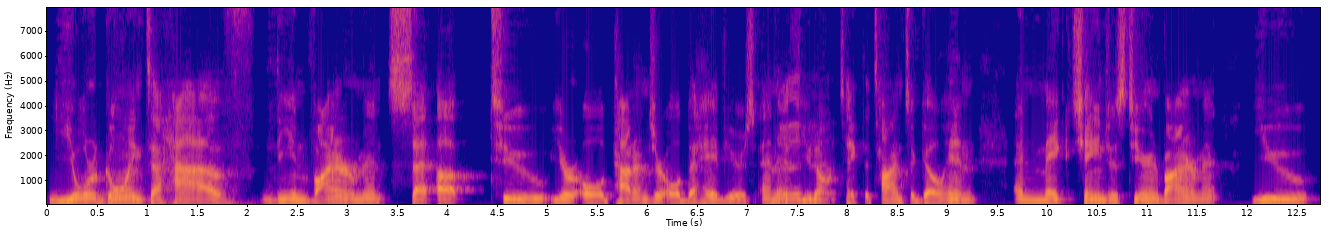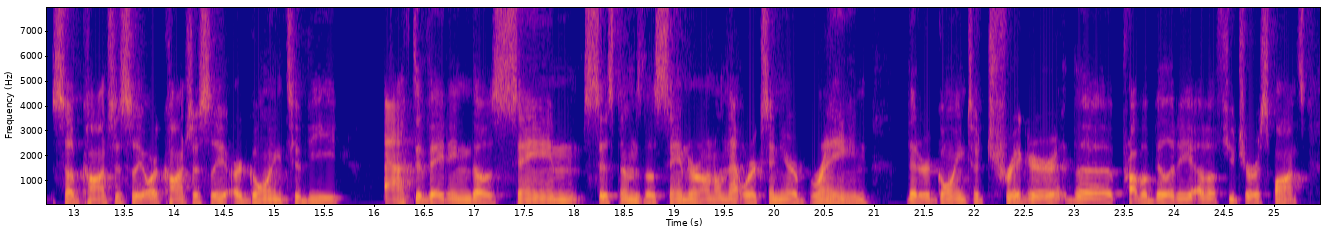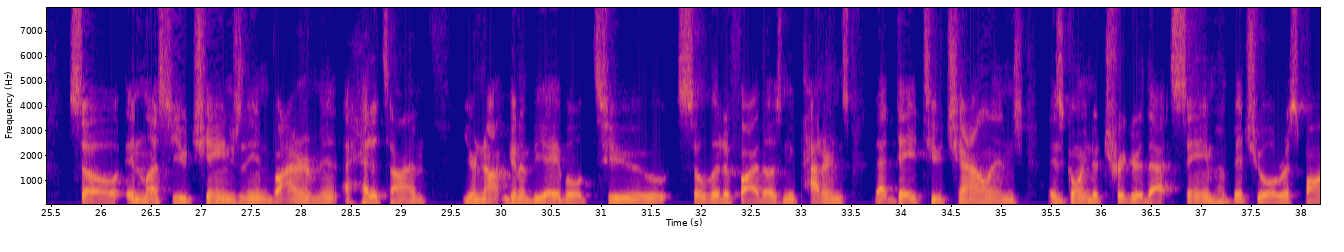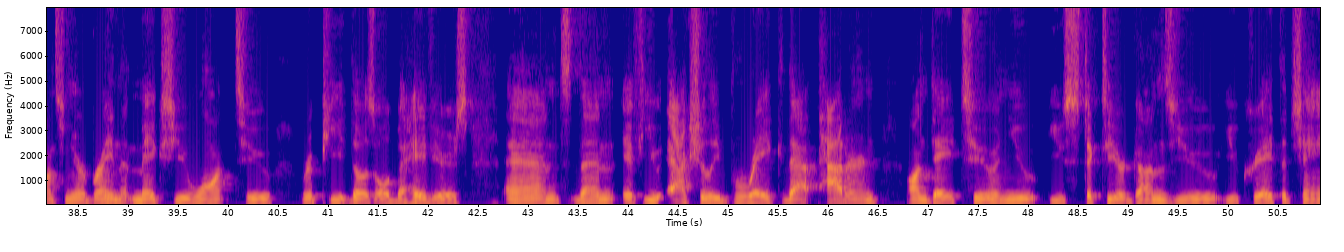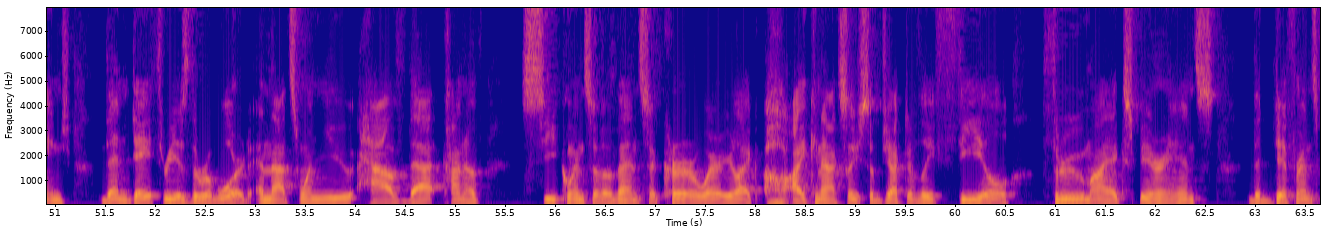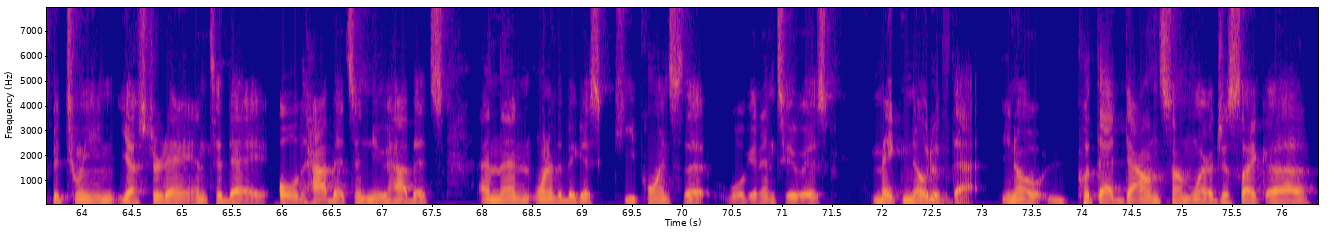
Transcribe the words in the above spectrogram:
you're going to have the environment set up to your old patterns, your old behaviors. And if mm-hmm. you don't take the time to go in and make changes to your environment, you subconsciously or consciously are going to be activating those same systems, those same neuronal networks in your brain that are going to trigger the probability of a future response. So, unless you change the environment ahead of time, you're not going to be able to solidify those new patterns. That day two challenge is going to trigger that same habitual response in your brain that makes you want to repeat those old behaviors. And then if you actually break that pattern on day two and you you stick to your guns, you you create the change, then day three is the reward. And that's when you have that kind of sequence of events occur where you're like, oh, I can actually subjectively feel through my experience the difference between yesterday and today, old habits and new habits. And then one of the biggest key points that we'll get into is make note of that. You know, put that down somewhere, just like a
